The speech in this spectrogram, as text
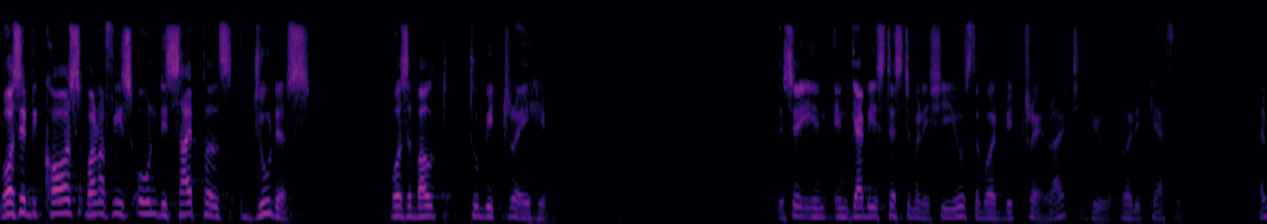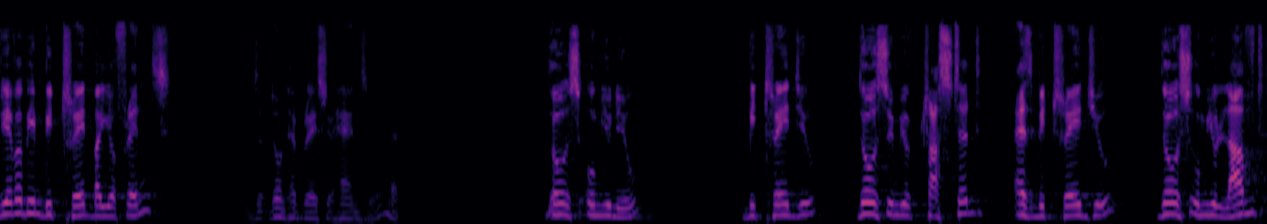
Was it because one of his own disciples, Judas, was about to betray him? You see, in, in Gabby's testimony, she used the word betray, right? If you heard it carefully. Have you ever been betrayed by your friends? D- don't have raise your hands here, but those whom you knew betrayed you, those whom you trusted has betrayed you, those whom you loved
